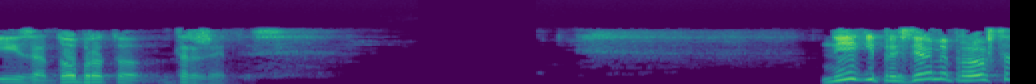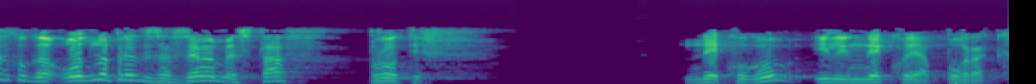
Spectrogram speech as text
И за доброто држете се. Ние ги презираме пророштат кога однапред завземаме став против некого или некоја порака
